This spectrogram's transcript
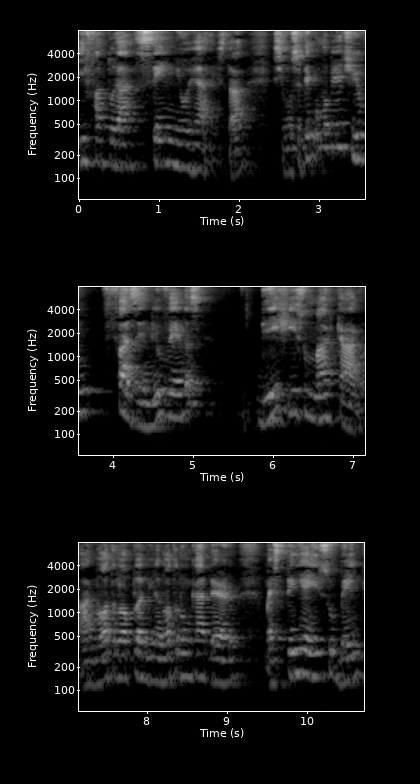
e faturar 100 mil reais, tá? Se você tem como objetivo fazer mil vendas, Deixe isso marcado, anota numa planilha, anota num caderno, mas tenha isso bem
